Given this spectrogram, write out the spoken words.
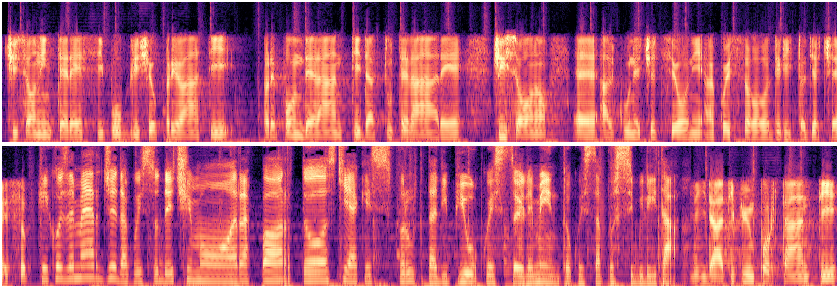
ci sono interessi pubblici o privati preponderanti da tutelare. Ci sono eh, alcune eccezioni a questo diritto di accesso. Che cosa emerge da questo decimo rapporto? Chi è che sfrutta di più questo elemento, questa possibilità? I dati più importanti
